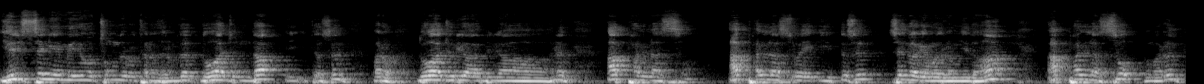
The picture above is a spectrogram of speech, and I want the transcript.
일생에 매여 종로로 타는 사람들 놓아준다. 이 뜻은 바로 놓아주리라 하는 아팔라소 아팔라소의 이 뜻을 생각해 보도록 합니다. 아팔라소 그 말은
